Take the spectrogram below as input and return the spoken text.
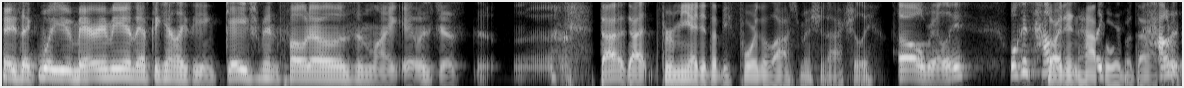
And he's like, "Will you marry me?" And they have to get like the engagement photos, and like it was just uh... that. That for me, I did that before the last mission, actually. Oh, really? Well, because how so I didn't have like, to worry about that. How did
